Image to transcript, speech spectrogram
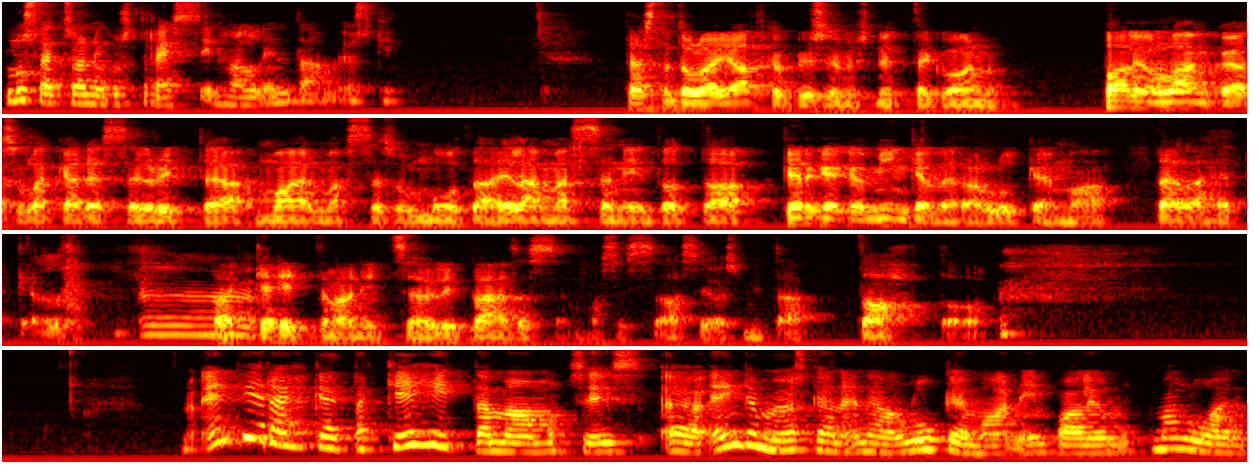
Plus, että se on niinku stressin hallintaa myöskin. Tästä tulee jatkokysymys nyt, kun on paljon lankoja sulla kädessä yrittäjämaailmassa sun muuta elämässä, niin tota, kerkeekö minkä verran lukemaan tällä hetkellä? Mm. Tai kehittämään itseä ylipäänsä sellaisissa asioissa, mitä tahtoo? No en tiedä ehkä, että kehittämään, mutta siis äh, enkä myöskään enää lukemaan niin paljon, mutta mä luen,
